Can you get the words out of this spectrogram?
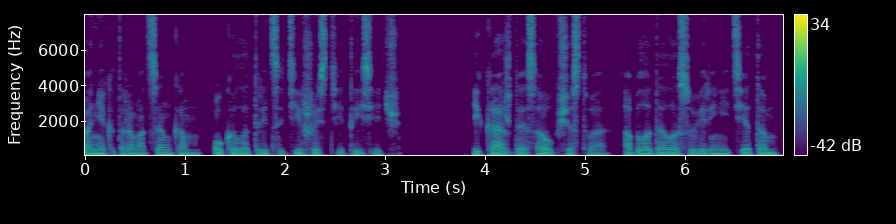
По некоторым оценкам, около 36 тысяч. И каждое сообщество обладало суверенитетом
